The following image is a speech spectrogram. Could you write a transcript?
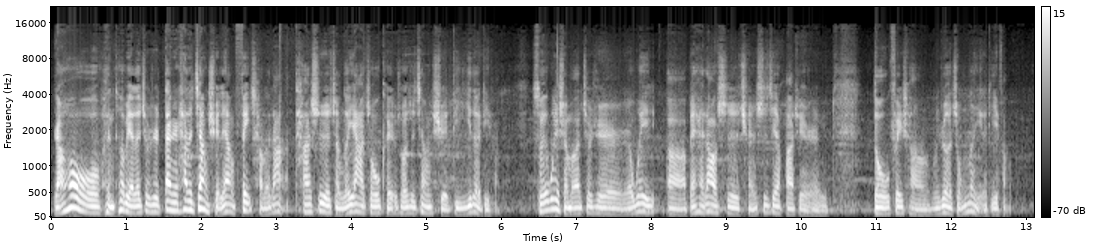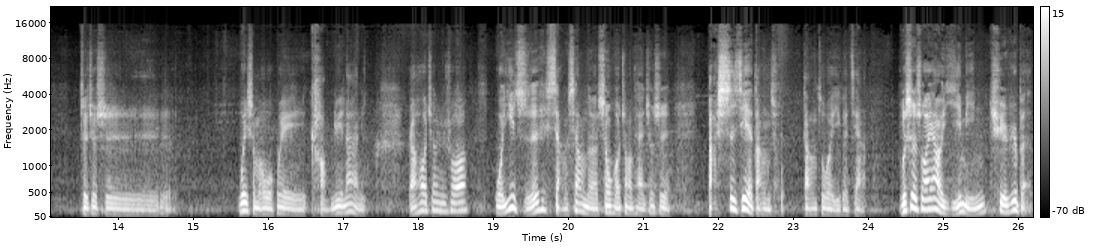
然后很特别的就是，但是它的降雪量非常的大，它是整个亚洲可以说是降雪第一的地方。所以为什么就是为啊北海道是全世界滑雪人都非常热衷的一个地方？这就是为什么我会考虑那里。然后就是说，我一直想象的生活状态就是把世界当做当做一个家，不是说要移民去日本，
